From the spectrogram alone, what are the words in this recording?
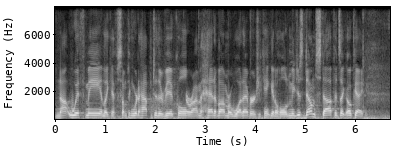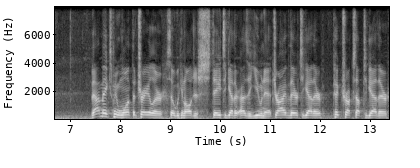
not with me. Like if something were to happen to their vehicle or I'm ahead of them or whatever she can't get a hold of me just dumb stuff. It's like okay that makes me want the trailer so we can all just stay together as a unit, drive there together, pick trucks up together,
